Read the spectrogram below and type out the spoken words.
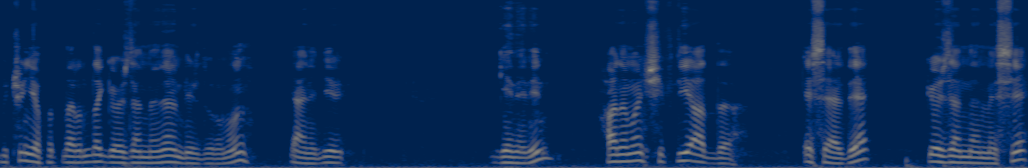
bütün yapıtlarında gözlemlenen bir durumun yani bir genelin Hanımın Çiftliği adlı eserde gözlemlenmesi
